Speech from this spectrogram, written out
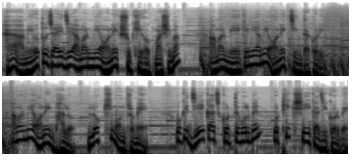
হ্যাঁ আমিও তো যাই যে আমার মেয়ে অনেক সুখী হোক, মাসিমা। আমার মেয়েকে নিয়ে আমি অনেক চিন্তা করি। আমার মেয়ে অনেক ভালো লক্ষ্মী মন্ত্র মেয়ে। ওকে যে কাজ করতে বলবেন, ও ঠিক সেই কাজই করবে।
